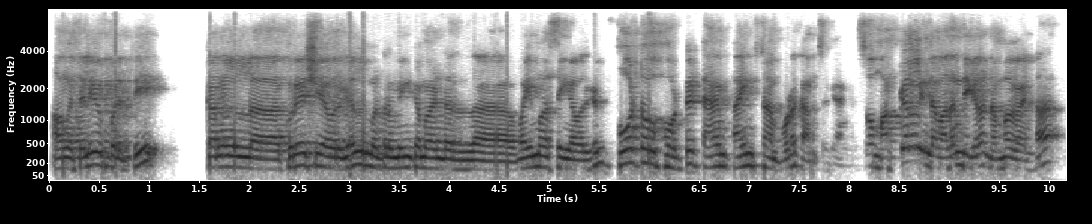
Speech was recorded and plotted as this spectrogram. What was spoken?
அவங்க தெளிவுபடுத்தி கர்னல் குரேஷி அவர்கள் மற்றும் விங் கமாண்டர் வைமா சிங் அவர்கள் போட்டோ போட்டு டைம் டைம் ஸ்டாம்போட காமிச்சிருக்காங்க. ஸோ மக்கள் இந்த வதந்திகளை நம்ப வேண்டாம்.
